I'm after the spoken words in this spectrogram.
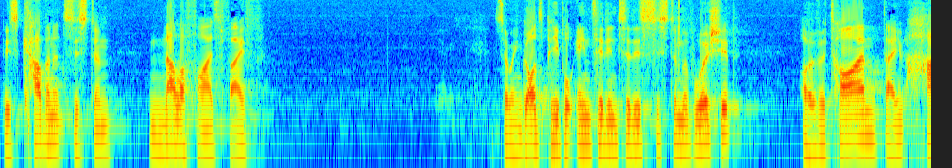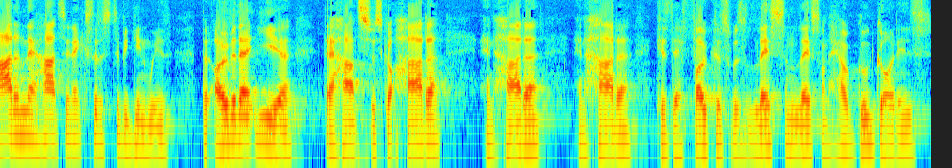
this covenant system, nullifies faith. So when God's people entered into this system of worship, over time they hardened their hearts in Exodus to begin with, but over that year their hearts just got harder and harder and harder because their focus was less and less on how good God is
